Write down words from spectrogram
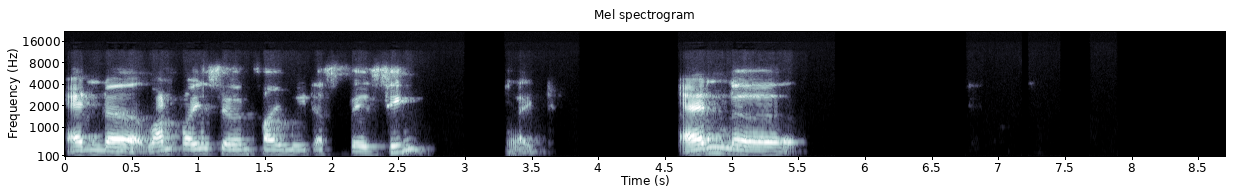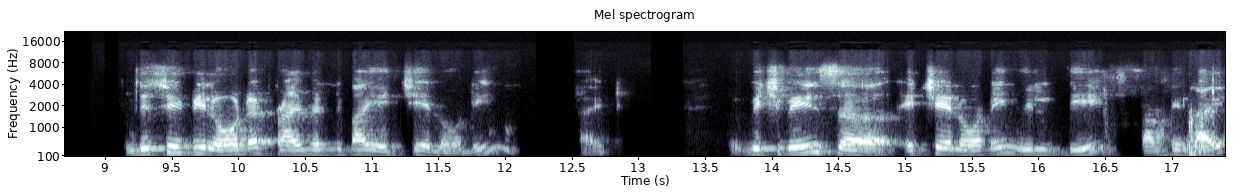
and uh, 1.75 meter spacing, right? And uh, this will be loaded primarily by HA loading, right? Which means uh, HA loading will be something like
